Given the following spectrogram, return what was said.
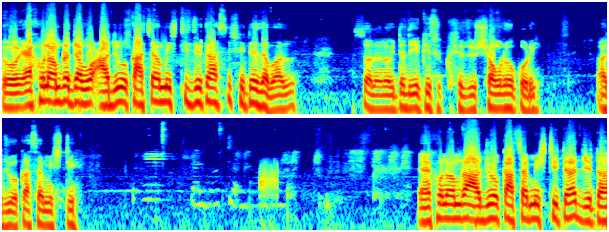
তো এখন আমরা যাব, আজও কাঁচা মিষ্টি যেটা আছে সেটাই যাব। চলেন, ওইটা দিয়ে কিছু খেজুর সংগ্রহ করি। আজও কাঁচা মিষ্টি। এখন আমরা আজও কাঁচা মিষ্টিটা, যেটা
